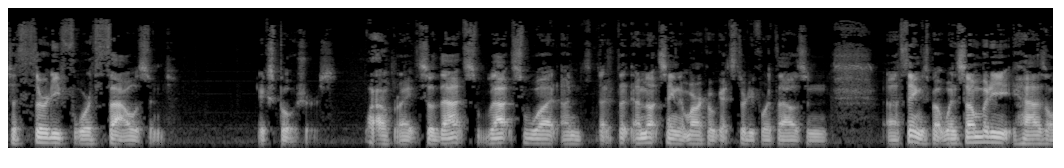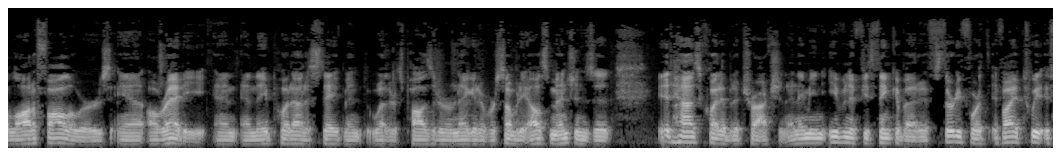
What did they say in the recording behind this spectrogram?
to 34,000 exposures. Wow. Right. So that's that's what I'm. That, I'm not saying that Marco gets thirty four thousand uh, things, but when somebody has a lot of followers and already, and and they put out a statement, whether it's positive or negative, or somebody else mentions it, it has quite a bit of traction. And I mean, even if you think about it, if thirty four, if I tweet, if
